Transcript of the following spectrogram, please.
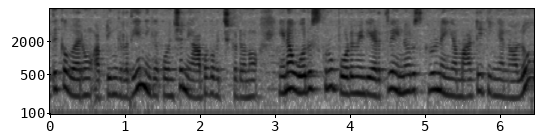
எதுக்கு வரும் அப்படிங்கிறதையும் நீங்கள் கொஞ்சம் ஞாபகம் வச்சுக்கிடணும். ஏன்னா ஒரு ஸ்க்ரூ போட வேண்டிய இடத்துல இன்னொரு ஸ்க்ரூ நீங்கள் மாட்டிட்டீங்கனாலும்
